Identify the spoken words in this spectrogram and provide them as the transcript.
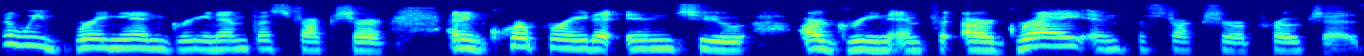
do we bring in green infrastructure and incorporate it into our green, our gray infrastructure approaches?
